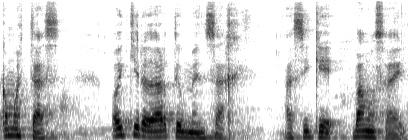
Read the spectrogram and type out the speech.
¿cómo estás? Hoy quiero darte un mensaje, así que vamos a ello.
